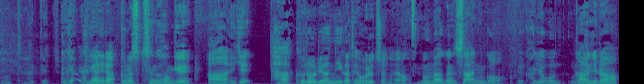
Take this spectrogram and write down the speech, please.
것 같아요. 했겠죠. 그게 그게 아니라 그러면서 생각한 게 아 이게 다 그러려니가 돼버렸잖아요. 음. 악은 싼 거가 그 가격은 우리 되게- 아니라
